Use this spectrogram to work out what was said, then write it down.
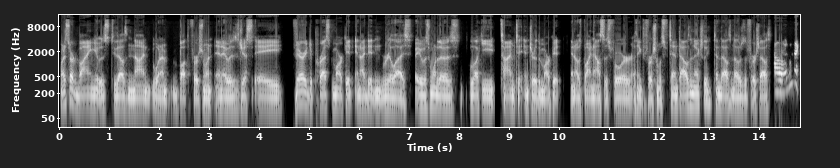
When I started buying, it was 2009 when I bought the first one, and it was just a very depressed market, and I didn't realize it was one of those lucky time to enter the market. And I was buying houses for I think the first one was ten thousand actually ten thousand dollars the first house. Oh, isn't that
